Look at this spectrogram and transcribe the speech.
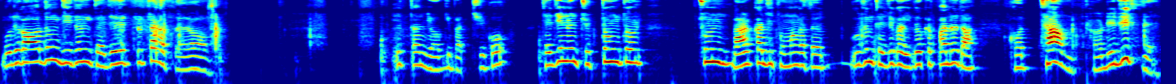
모두가 어둥지둥 돼지를 쫓아갔어요. 일단 여기 마치고 돼지는 죽통촌 촌 마을까지 도망갔어요. 무슨 돼지가 이렇게 빠르다. 거참 별일일세.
